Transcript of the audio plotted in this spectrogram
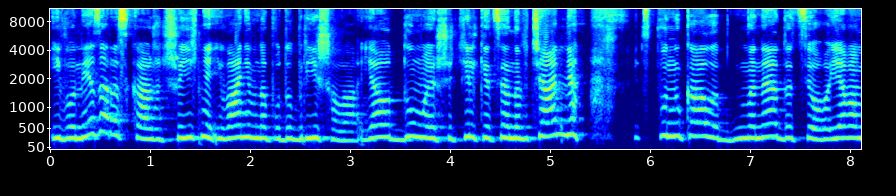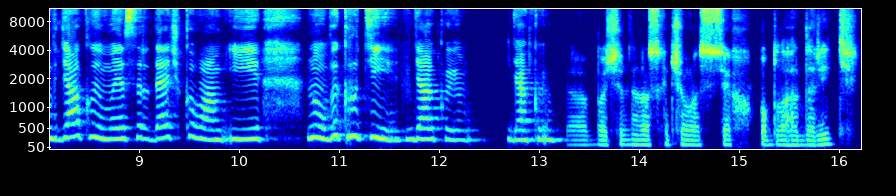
І вони зараз кажуть, що їхня Іванівна подобрішала. Я от думаю, що тільки це навчання спонукало мене до цього. Я вам дякую, моє сердечко вам. І ну, ви круті. Дякую. Дякую. Я в очередной раз хочу вас всех поблагодарить.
